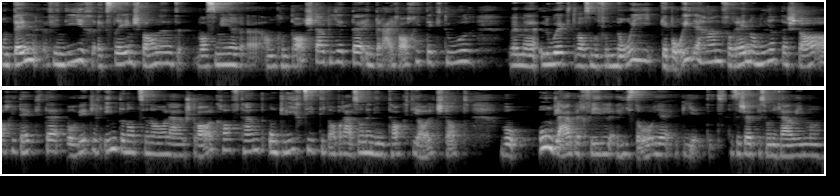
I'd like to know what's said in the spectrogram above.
Und dann finde ich extrem spannend, was wir äh, an Kontrast auch bieten im Bereich Architektur wenn man schaut, was wir für neue Gebäude haben, von renommierten Stararchitekten, die wirklich international auch Strahlkraft haben und gleichzeitig aber auch so eine intakte Altstadt, die unglaublich viel Historie bietet. Das ist etwas, was ich auch immer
